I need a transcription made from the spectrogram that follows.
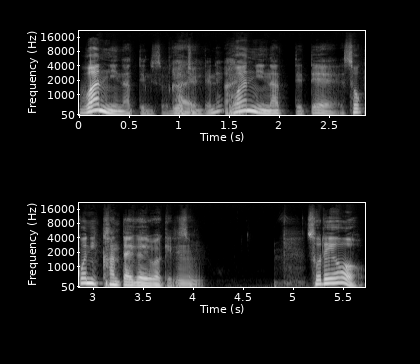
湾になってるんですよはい。旅順でね、はい。湾になっててそこに艦隊がいるわけですよ、うん。それを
